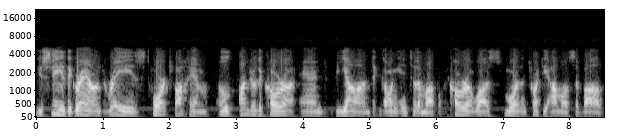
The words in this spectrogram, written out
you see the ground raised four tefachim under the korah and beyond, going into the mavoi. Korah was more than 20 amos above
